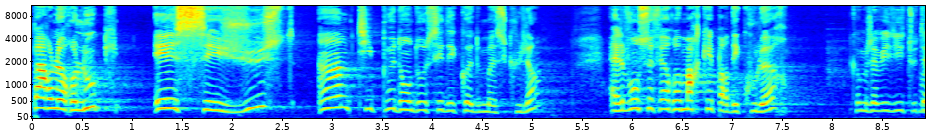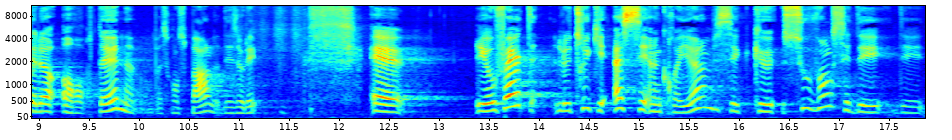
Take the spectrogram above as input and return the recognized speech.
par leur look, essaient juste un petit peu d'endosser des codes masculins. Elles vont se faire remarquer par des couleurs, comme j'avais dit tout à l'heure, hors ortène, parce qu'on se parle, désolé. Euh, et au fait, le truc qui est assez incroyable, c'est que souvent, c'est des,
